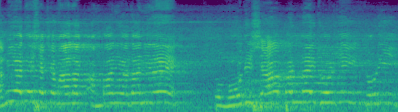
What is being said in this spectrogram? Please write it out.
आम्ही या देशाचे मालक अंबानी अदानी नाही. तो मोदी शहा पण नाही जोडली जोडी.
